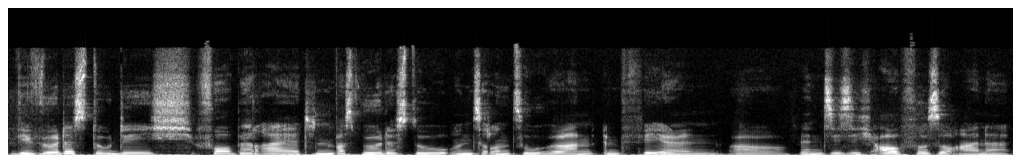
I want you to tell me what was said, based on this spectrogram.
wie würdest du dich vorbereiten? Was würdest du unseren Zuhörern empfehlen, äh, wenn sie sich auch für so eine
